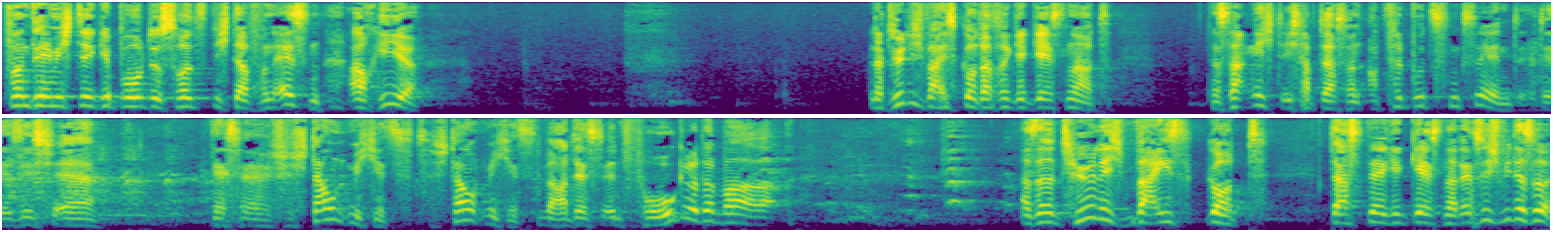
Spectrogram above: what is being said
von dem ich dir gebot, du sollst nicht davon essen? Auch hier. Natürlich weiß Gott, dass er gegessen hat. Das sagt nicht, ich habe da so ein Apfelputzen gesehen. Das ist, äh, das äh, staunt mich jetzt, staunt mich jetzt. War das ein Vogel oder war... Also natürlich weiß Gott, dass der gegessen hat. Es ist wieder so,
